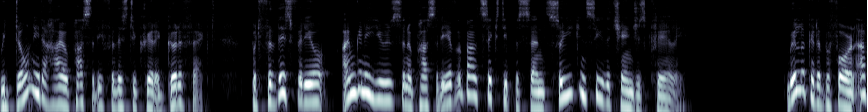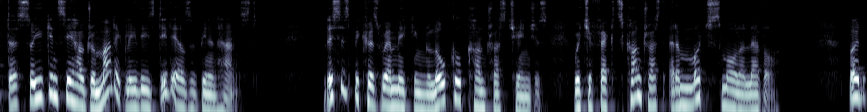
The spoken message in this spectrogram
We don't need a high opacity for this to create a good effect, but for this video, I'm going to use an opacity of about 60% so you can see the changes clearly. We'll look at a before and after so you can see how dramatically these details have been enhanced. This is because we're making local contrast changes, which affects contrast at a much smaller level. But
